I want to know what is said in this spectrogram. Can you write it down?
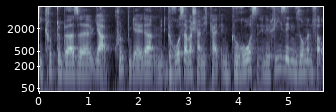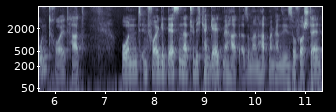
die Kryptobörse ja, Kundengelder mit großer Wahrscheinlichkeit in großen, in riesigen Summen veruntreut hat und infolgedessen natürlich kein Geld mehr hat. Also man hat, man kann sich das so vorstellen,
